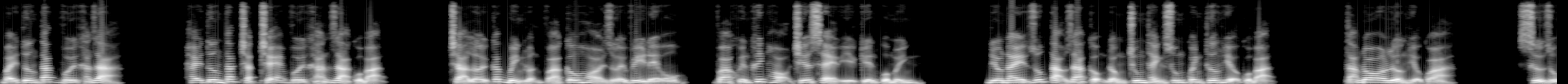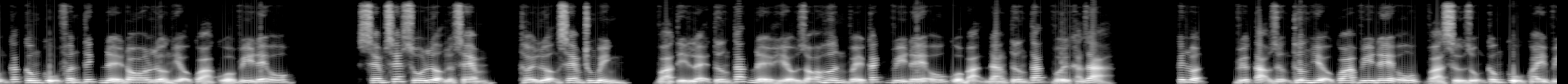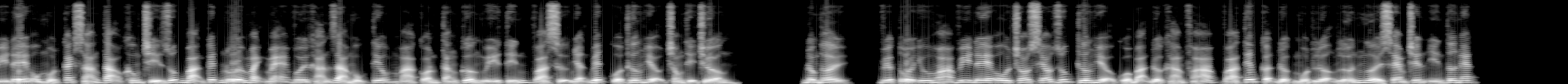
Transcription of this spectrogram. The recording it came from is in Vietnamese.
7. Tương tác với khán giả. Hãy tương tác chặt chẽ với khán giả của bạn. Trả lời các bình luận và câu hỏi dưới video, và khuyến khích họ chia sẻ ý kiến của mình. Điều này giúp tạo ra cộng đồng trung thành xung quanh thương hiệu của bạn. 8. Đo lường hiệu quả. Sử dụng các công cụ phân tích để đo lường hiệu quả của video. Xem xét số lượng lượt xem, thời lượng xem trung bình, và tỷ lệ tương tác để hiểu rõ hơn về cách video của bạn đang tương tác với khán giả. Kết luận, việc tạo dựng thương hiệu qua video và sử dụng công cụ quay video một cách sáng tạo không chỉ giúp bạn kết nối mạnh mẽ với khán giả mục tiêu mà còn tăng cường uy tín và sự nhận biết của thương hiệu trong thị trường. Đồng thời, việc tối ưu hóa video cho SEO giúp thương hiệu của bạn được khám phá và tiếp cận được một lượng lớn người xem trên Internet.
